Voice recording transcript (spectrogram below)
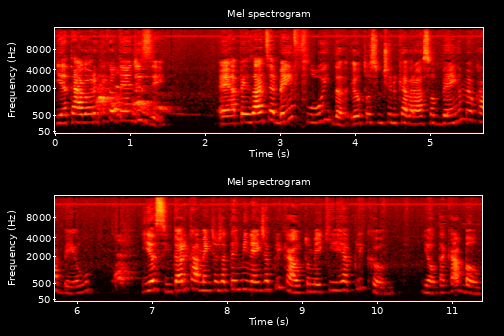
e até agora o que, que eu tenho a dizer? É, apesar de ser bem fluida, eu tô sentindo que abraçou bem o meu cabelo. E assim, teoricamente eu já terminei de aplicar, eu tô meio que reaplicando. E ó, tá acabando.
